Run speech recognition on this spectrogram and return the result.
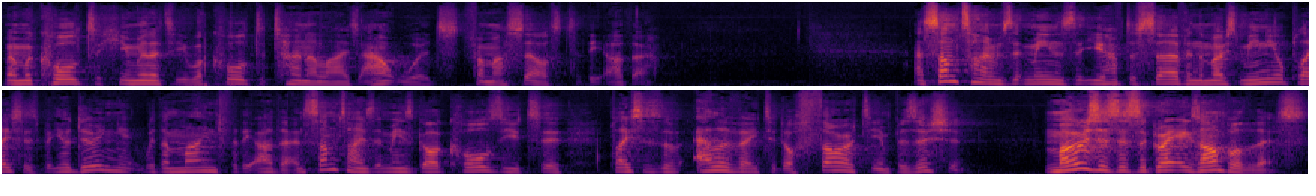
when we're called to humility, we're called to turn our lives outwards from ourselves to the other. And sometimes it means that you have to serve in the most menial places, but you're doing it with a mind for the other. And sometimes it means God calls you to places of elevated authority and position. Moses is a great example of this.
